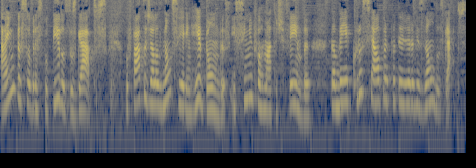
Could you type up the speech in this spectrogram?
Ainda sobre as pupilas dos gatos, o fato de elas não serem redondas e sim em formato de fenda também é crucial para proteger a visão dos gatos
